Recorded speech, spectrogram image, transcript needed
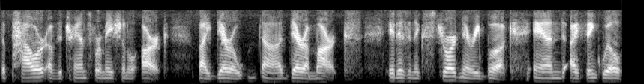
The Power of the Transformational Arc by Dara uh, Dara Marks it is an extraordinary book, and I think will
